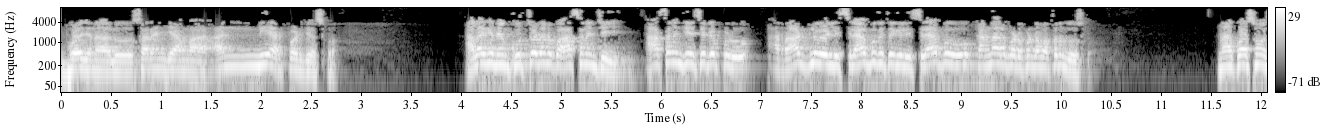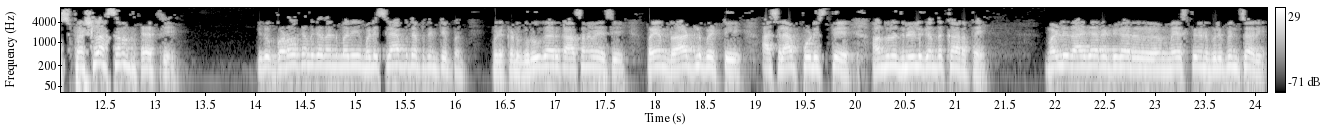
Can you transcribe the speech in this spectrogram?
భోజనాలు సరంజామ అన్ని ఏర్పాటు చేసుకో. అలాగే నేను కూర్చోడానికి ఆసనం చెయ్యి. ఆసనం చేసేటప్పుడు ఆ రాడ్లు వెళ్ళి స్లాబ్కి తగిలి స్లాబ్ కన్నాలు పడకుండా మాత్రం చూసుకో. నా కోసం స్పెషల్ ఆసనం తయారు చేయి. ఇది గొడవ కింద కదండి మరి మళ్ళీ స్లాబ్ దెబ్బతింటే ఇబ్బంది ఇప్పుడు ఇక్కడ గురువు గారికి ఆసనం వేసి పైన రాడ్లు పెట్టి ఆ స్లాబ్ పొడిస్తే అందులో నీళ్ళు కింద కారతాయి. మళ్ళీ రాజారెడ్డి గారు మేస్త్రిని పిలిపించాలి.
